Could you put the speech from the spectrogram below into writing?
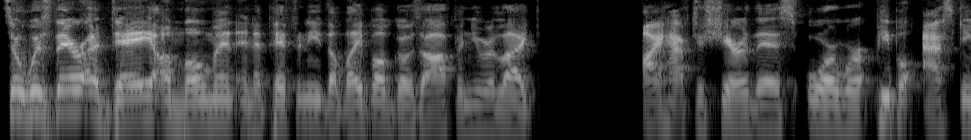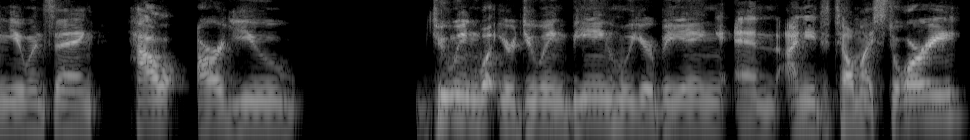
So, was there a day, a moment, an epiphany, the light bulb goes off, and you were like, I have to share this? Or were people asking you and saying, How are you doing what you're doing, being who you're being, and I need to tell my story?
